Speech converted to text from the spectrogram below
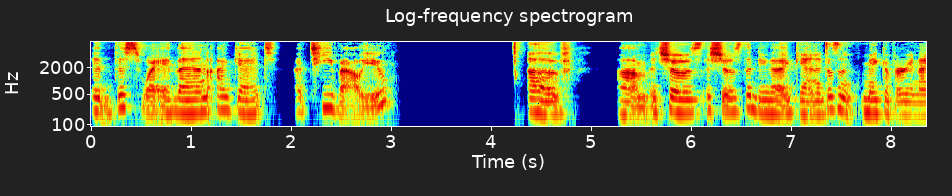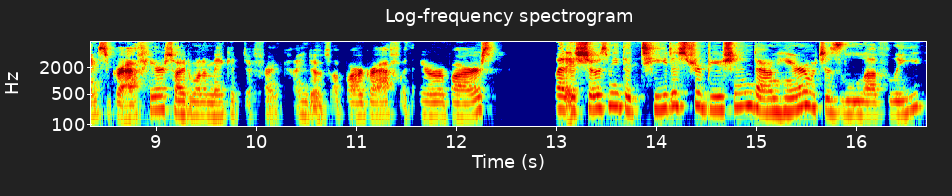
it this way, then I get a T value of um, it shows it shows the data again. It doesn't make a very nice graph here, so I'd want to make a different kind of a bar graph with error bars. But it shows me the t distribution down here, which is lovely,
